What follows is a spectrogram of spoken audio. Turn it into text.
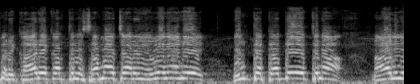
మరి కార్యకర్తల సమాచారం ఇవ్వగానే ఇంత పెద్ద ఎత్తున నాలుగు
